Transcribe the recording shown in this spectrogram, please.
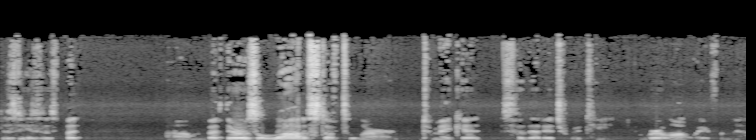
diseases, but um, but there is a lot of stuff to learn to make it so that it's routine. We're a long way from that.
